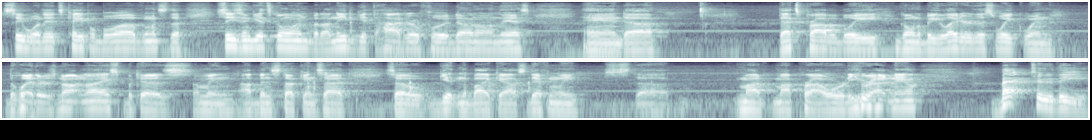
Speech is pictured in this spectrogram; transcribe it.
see what it's capable of once the season gets going. But I need to get the hydro fluid done on this. And uh, that's probably going to be later this week when the weather's not nice because, I mean, I've been stuck inside. So getting the bike out is definitely uh, my, my priority right now. Back to the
